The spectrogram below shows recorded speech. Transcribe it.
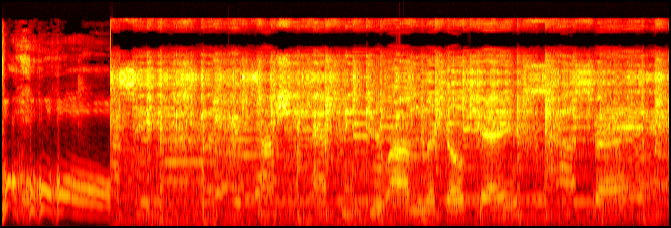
Oh! You I look okay. When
